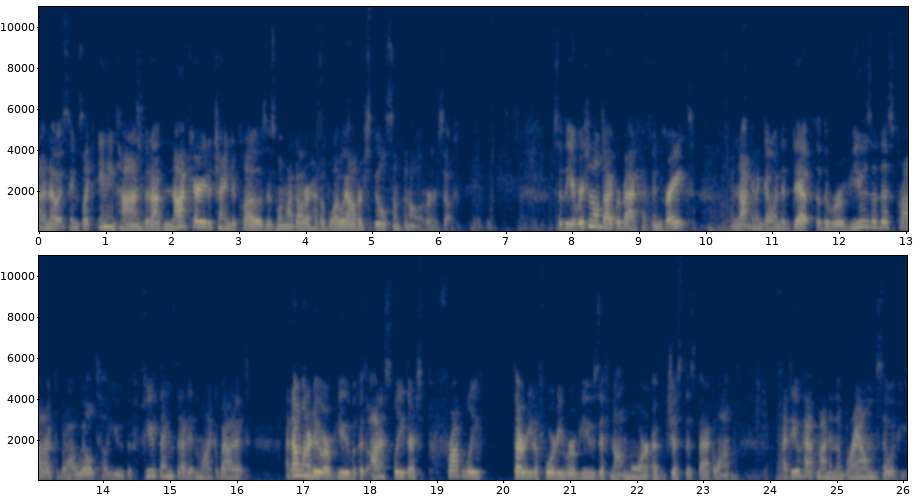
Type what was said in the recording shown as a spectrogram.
I know it seems like any time that I've not carried a change of clothes is when my daughter has a blowout or spills something all over herself. So the original diaper bag has been great. I'm not going to go into depth of the reviews of this product, but I will tell you the few things that I didn't like about it. I don't want to do a review because honestly, there's probably 30 to 40 reviews, if not more, of just this bag alone. I do have mine in the brown, so if you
